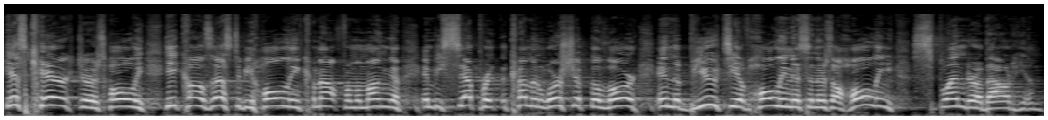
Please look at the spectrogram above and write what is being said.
His character is holy. He calls us to be holy and come out from among them and be separate, come and worship the Lord in the beauty of holiness. And there's a holy splendor about him.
